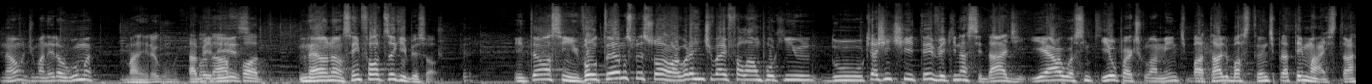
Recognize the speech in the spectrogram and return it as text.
Não, de maneira alguma? De maneira alguma. Tá, Vou beleza. foto. Não, não, sem fotos aqui, pessoal. Então, assim, voltamos, pessoal. Agora a gente vai falar um pouquinho do que a gente teve aqui na cidade e é algo assim que eu, particularmente, batalho bastante para ter mais, tá?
